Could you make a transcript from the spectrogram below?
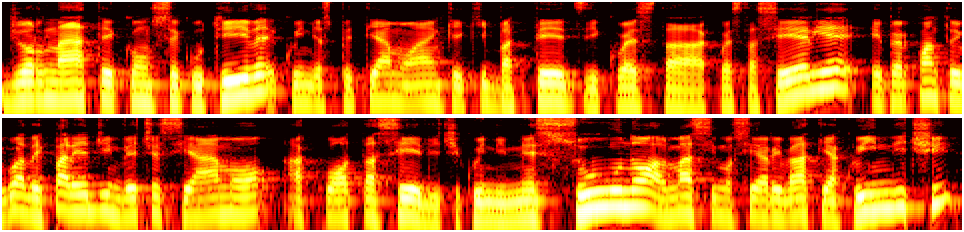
giornate consecutive, quindi aspettiamo anche chi battezzi questa, questa serie. E per quanto riguarda i pareggi invece siamo a quota 16, quindi nessuno, al massimo si è arrivati a 15,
